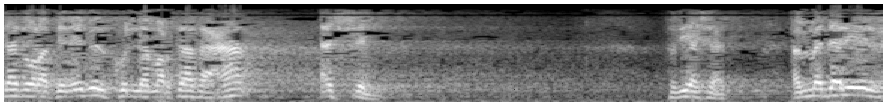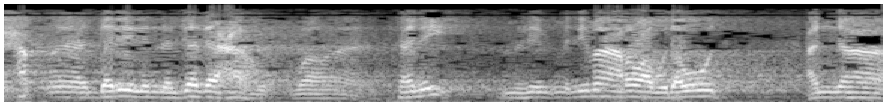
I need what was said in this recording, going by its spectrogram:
كثرت الإبل كلما ارتفع السن. ففي أشد أما دليل الحق دليل أن الجذع والثني لما روى أبو داود أن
